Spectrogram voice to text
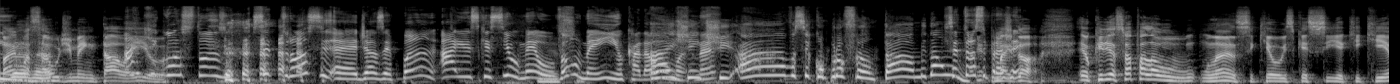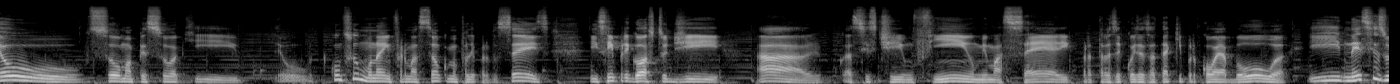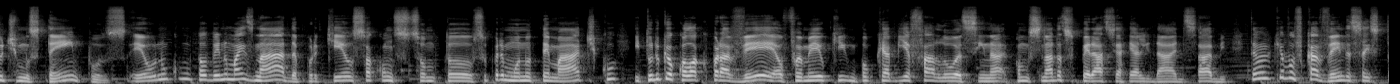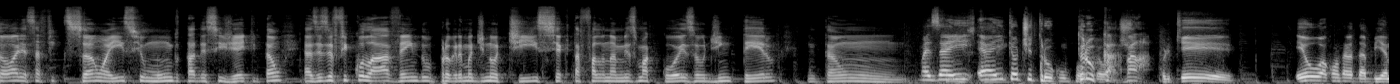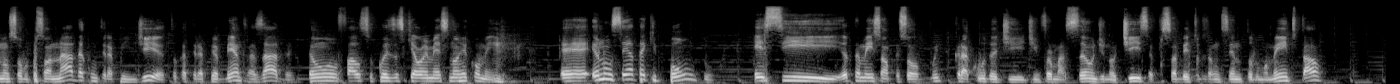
Vai uma Uhum. saúde mental Ai, aí, que ó. gostoso. Você trouxe é, diazepam? Ai, eu esqueci o meu. Isso. Vamos meinho cada uma, Ai, né? gente. Ah, você comprou frontal? Me dá um. Você trouxe pra Mas, gente? ó, eu queria só falar um, um lance que eu esqueci aqui, que eu sou uma pessoa que eu consumo, né, informação, como eu falei pra vocês, e sempre gosto de ah, assistir um filme, uma série, pra trazer coisas até aqui pro qual é a boa. E nesses últimos tempos, eu não tô vendo mais nada, porque eu só consumo, tô super monotemático, e tudo que eu coloco pra ver foi meio que um pouco que a Bia falou, assim, na- como se nada superasse a realidade, sabe? Então, é que eu vou ficar vendo essa história, essa ficção aí, se o mundo tá desse jeito. Então, às vezes eu fico lá vendo programa de notícia que tá falando a mesma coisa o dia inteiro. Então, Mas é aí, é aí que eu te truco um pouco. Truca, vai lá. Porque eu, ao contrário da Bia, não sou uma pessoa nada com terapia em dia, tô com a terapia bem atrasada, então eu faço coisas que a OMS não recomenda. É, eu não sei até que ponto esse. Eu também sou uma pessoa muito cracuda de, de informação, de notícia, pra saber tudo que tá acontecendo em todo momento e tal.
